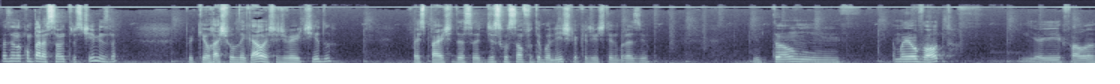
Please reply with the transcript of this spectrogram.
fazendo comparação entre os times, né? Porque eu acho legal, acho divertido. Faz parte dessa discussão futebolística que a gente tem no Brasil. Então, amanhã eu volto. E aí falo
